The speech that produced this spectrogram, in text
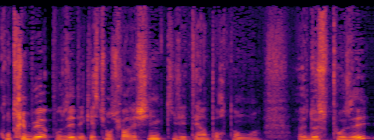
contribué à poser des questions sur la Chine qu'il était important de se poser.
